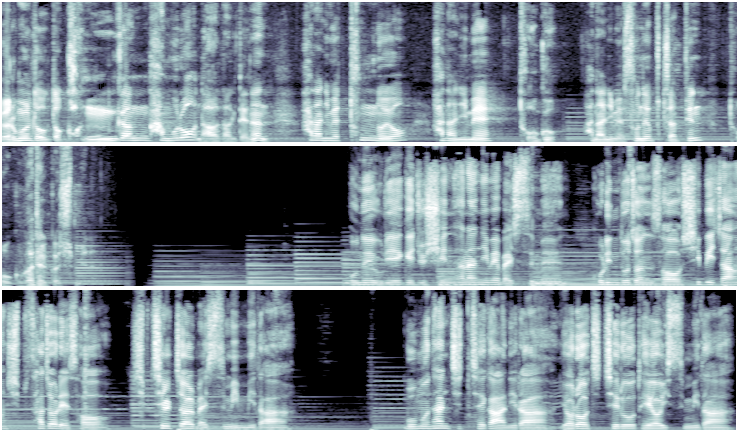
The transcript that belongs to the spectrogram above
여러분을 더욱더 건강함으로 나아가게 되는 하나님의 통로요 하나님의 도구, 하나님의 손에 붙잡힌 도구가 될 것입니다. 오늘 우리에게 주신 하나님의 말씀은 고린도전서 12장 14절에서 17절 말씀입니다. 몸은 한 지체가 아니라 여러 지체로 되어 있습니다.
